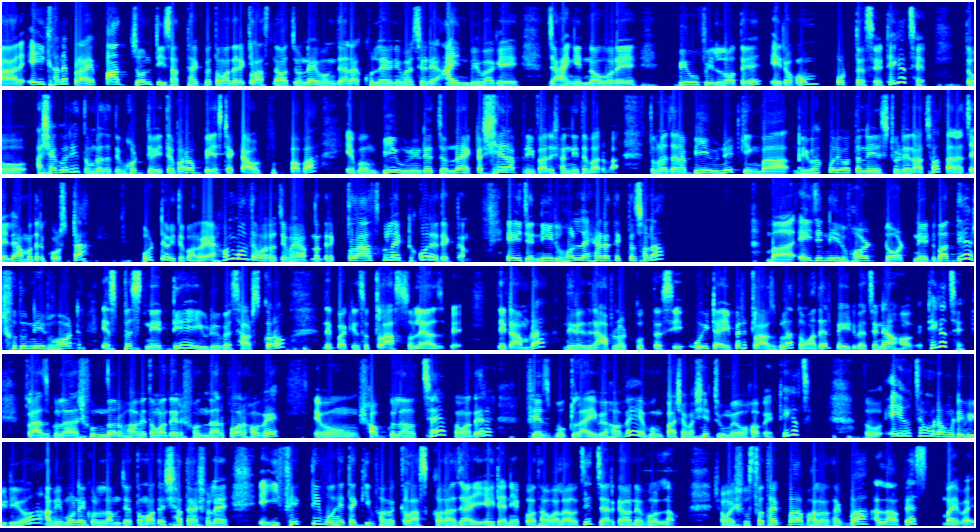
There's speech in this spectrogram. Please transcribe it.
আর এইখানে প্রায় পাঁচজন টিচার থাকবে তোমাদের ক্লাস নেওয়ার জন্য এবং যারা খুলনা ইউনিভার্সিটি আইন বিভাগে, জাহাঙ্গীরনগরে বিউপির লতে এরকম পড়তেছে, ঠিক আছে? তো আশা করি তোমরা যদি ভর্তি হইতে পারো বেস্ট একটা আউটপুট পাবা এবং বি ইউনিটের জন্য একটা সেরা প্রিপারেশন নিতে পারবা। তোমরা যারা বি ইউনিট কিংবা বিভাগ পরিবর্তনের স্টুডেন্ট আছো, তারা চাইলে আমাদের কোর্সটা ভর্তি হইতে পারো। এখন বলতে পারো যে, ভাই, আপনাদের ক্লাসগুলো একটু করে দেখতাম। এই যে নির্ভর লেখাটা দেখতেছো না? বা এই যে নির্ভর ডট নেট বাদ দিয়ে শুধু নির্ভর স্পেস নেট দিয়ে ইউটিউবে সার্চ করো, দেখবা কিছু ক্লাস চলে আসবে, যেটা আমরা ধীরে ধীরে আপলোড করতেছি। ওই টাইপের ক্লাসগুলা তোমাদের পেইড ব্যাচে নেওয়া হবে, ঠিক আছে? ক্লাসগুলা সুন্দরভাবে তোমাদের সন্ধ্যার পর হবে এবং সবগুলা হচ্ছে তোমাদের ফেসবুক লাইভে হবে এবং পাশাপাশি জুমেও হবে, ঠিক আছে? তো এই হচ্ছে মোটামুটি ভিডিও আমি মনে করলাম যে তোমাদের সাথে আসলে এই ইফেক্টিভ ওয়েতে কীভাবে ক্লাস করা যায়, এটা নিয়ে কথা বলা উচিত, যার কারণে বললাম। সবাই সুস্থ থাকবা ভালো থাকবা আল্লাহ হাফেজ বাই বাই।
